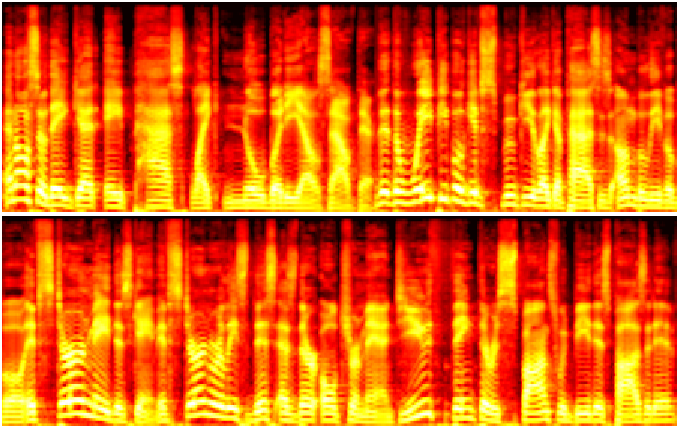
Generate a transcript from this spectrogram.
and also, they get a pass like nobody else out there. The, the way people give Spooky like a pass is unbelievable. If Stern made this game, if Stern released this as their Ultraman, do you think the response would be this positive?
